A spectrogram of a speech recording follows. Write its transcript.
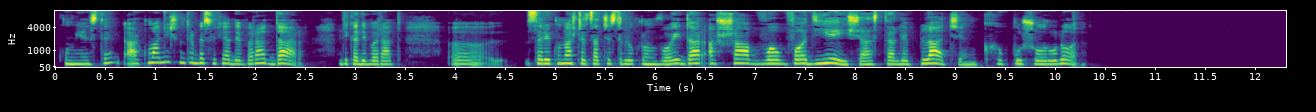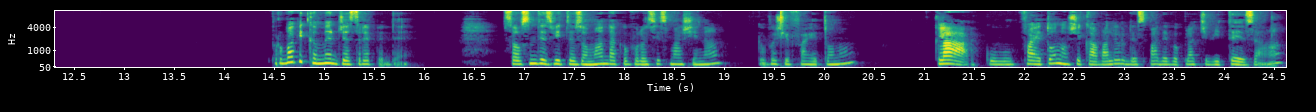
cum este? Acum nici nu trebuie să fie adevărat, dar, adică adevărat, uh, să recunoașteți aceste lucruri în voi, dar așa vă văd ei și asta le place în căpușorul lor. Probabil că mergeți repede. Sau sunteți vitezoman dacă folosiți mașina, că vă și faetonul. Clar, cu faetonul și cavalerul de spade vă place viteza.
